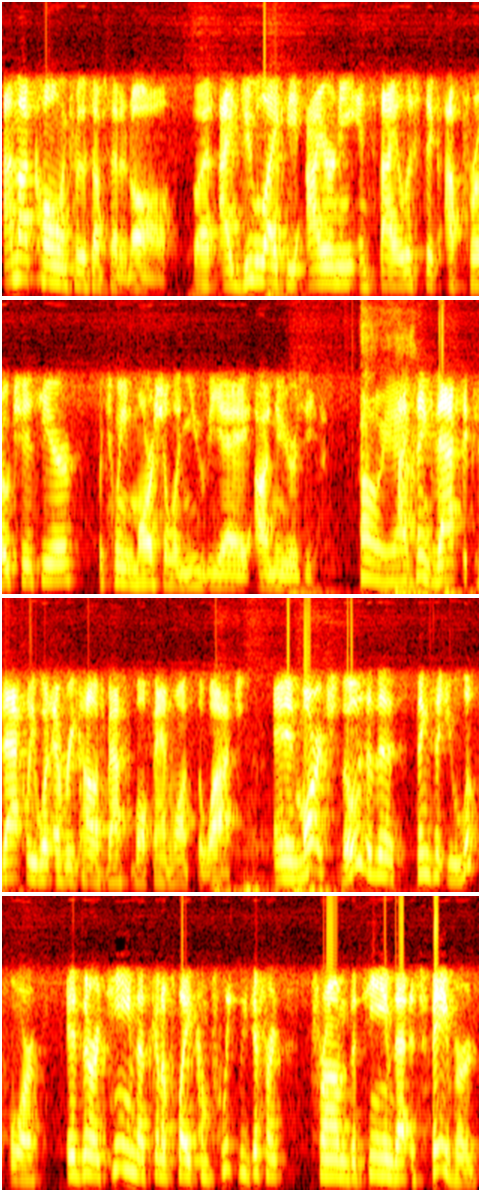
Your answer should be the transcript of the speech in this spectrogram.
I'm not calling for this upset at all, but I do like the irony and stylistic approaches here between Marshall and UVA on New Year's Eve. Oh yeah. I think that's exactly what every college basketball fan wants to watch. And in March, those are the things that you look for. Is there a team that's going to play completely different from the team that is favored?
